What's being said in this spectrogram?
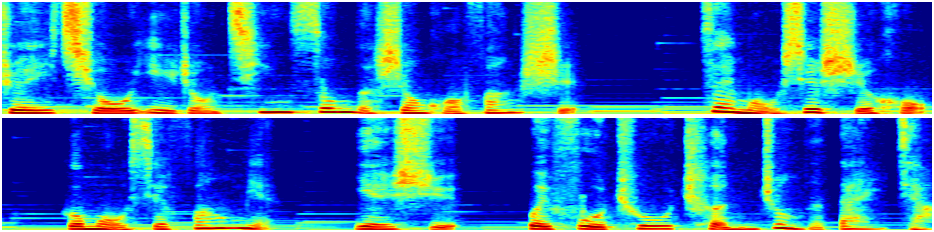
追求一种轻松的生活方式，在某些时候和某些方面，也许会付出沉重的代价。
